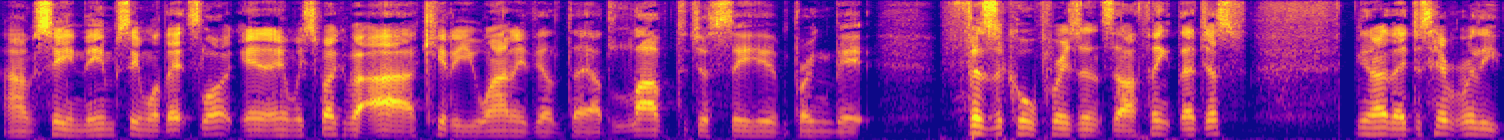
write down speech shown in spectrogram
Um, seeing them, seeing what that's like, and, and we spoke about uh, Akira Ioane the other day. I'd love to just see him bring that physical presence. I think they just, you know, they just haven't really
